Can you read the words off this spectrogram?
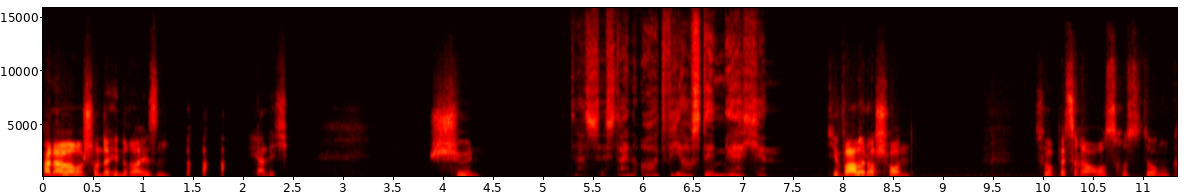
Kann aber schon dahin reisen. Herrlich. Schön. Das ist ein Ort wie aus dem Märchen. Hier waren wir doch schon. So, bessere Ausrüstung.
